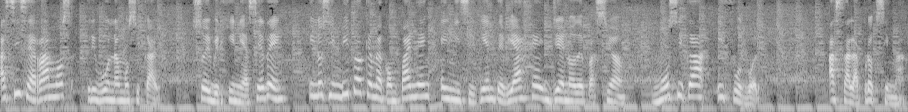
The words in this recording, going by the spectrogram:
Así cerramos Tribuna Musical. Soy Virginia Siedén y los invito a que me acompañen en mi siguiente viaje lleno de pasión, música y fútbol. Hasta la próxima.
